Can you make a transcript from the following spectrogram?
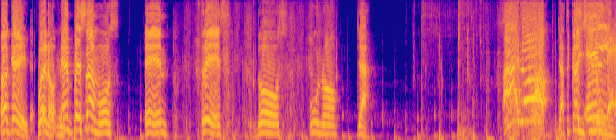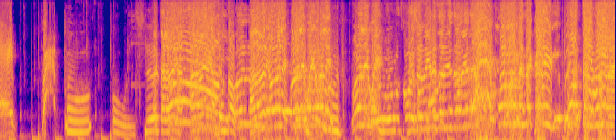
Ok, bueno, empezamos en 3, 2, 1, ya. ¡Ay, no! Ya te caíste. ¡Ele! ¡Papu! ¡Holy shit! Ahí está la verga, a la verga, puto. A la verga, órale, órale, güey, órale. Órale, güey. Regresa, regresa, regresa. ¡No mames, me caí! ¡Puta madre!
